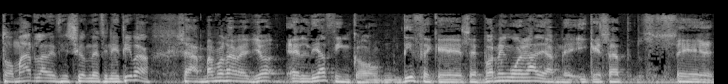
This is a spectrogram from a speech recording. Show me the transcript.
¿Tomar la decisión definitiva? O sea, vamos a ver, yo el día 5 dice que se pone en huelga de hambre y que se, se, eh,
